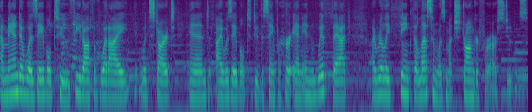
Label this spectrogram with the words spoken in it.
Amanda was able to feed off of what I would start, and I was able to do the same for her. And in with that, I really think the lesson was much stronger for our students.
